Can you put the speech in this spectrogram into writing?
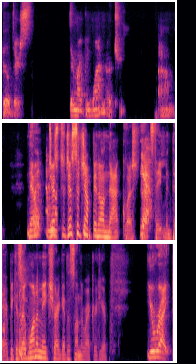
builders. There might be one or two. Um, now, just to, just to jump in on that question, yeah. that statement there, because I want to make sure I get this on the record here. You're right.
